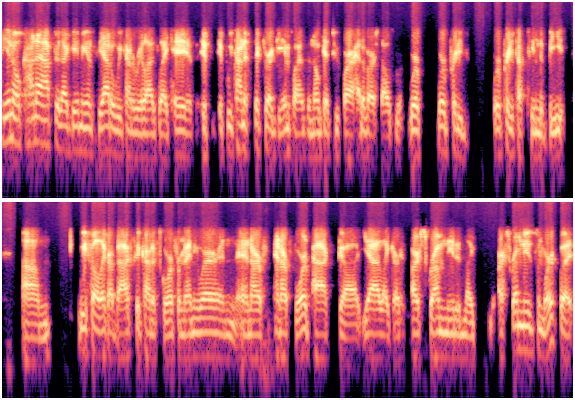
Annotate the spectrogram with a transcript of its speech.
you know, kind of after that game against Seattle, we kind of realized like, hey, if, if, if we kind of stick to our game plans and don't get too far ahead of ourselves, we're we're pretty we're a pretty tough team to beat. Um, we felt like our backs could kind of score from anywhere, and and our and our forward pack, uh, yeah, like our, our scrum needed like our scrum needed some work, but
